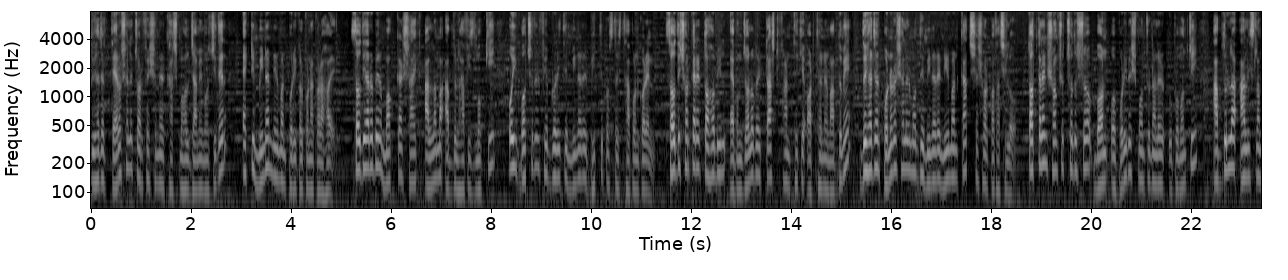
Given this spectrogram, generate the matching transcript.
দুই হাজার তেরো সালে চরফেশনের খাসমহল জামে মসজিদের একটি মিনার নির্মাণ পরিকল্পনা করা হয়। সৌদি আরবের মক্কার শাইখ আল্লামা আব্দুল হাফিজ মক্কি ওই বছরের ফেব্রুয়ারিতে মিনারের ভিত্তিপ্রস্তর স্থাপন করেন। সৌদি সরকারের তহবিল এবং জলবায়ু ট্রাস্ট ফান্ড থেকে অর্থায়নের মাধ্যমে দুই হাজার পনেরো সালের মধ্যে মিনারের নির্মাণ কাজ শেষ হওয়ার কথা ছিল। তৎকালীন সংসদ সদস্য, বন ও পরিবেশ মন্ত্রণালয়ের উপমন্ত্রী আবদুল্লাহ আল ইসলাম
